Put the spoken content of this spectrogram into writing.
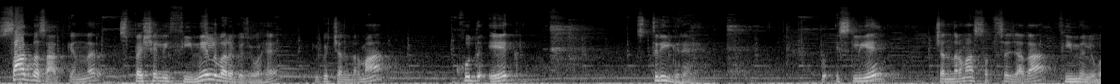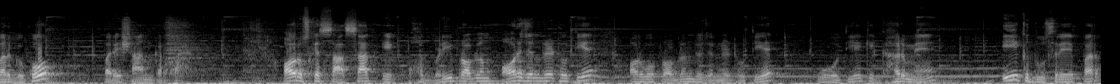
सात ब सात के अंदर स्पेशली फीमेल वर्ग जो है, क्योंकि चंद्रमा खुद एक स्त्री ग्रह है तो इसलिए चंद्रमा सबसे ज़्यादा फीमेल वर्ग को परेशान करता है। और उसके साथ साथ एक बहुत बड़ी प्रॉब्लम और जनरेट होती है और वो प्रॉब्लम जो जनरेट होती है, वो होती है कि घर में एक दूसरे पर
